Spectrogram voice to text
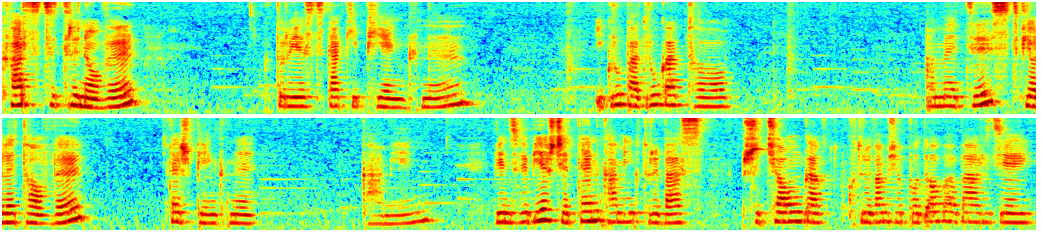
kwarc cytrynowy, który jest taki piękny. I grupa druga to ametyst fioletowy, też piękny kamień. Więc wybierzcie ten kamień, który Was przyciąga, który Wam się podoba bardziej,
